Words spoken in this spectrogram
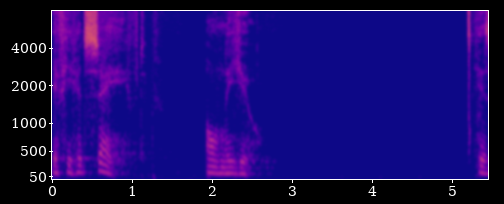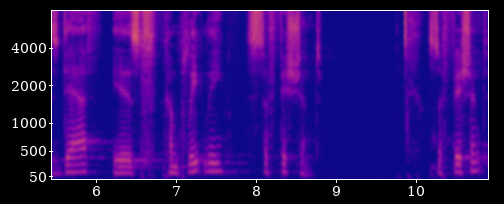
if he had saved only you. His death is completely sufficient. Sufficient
